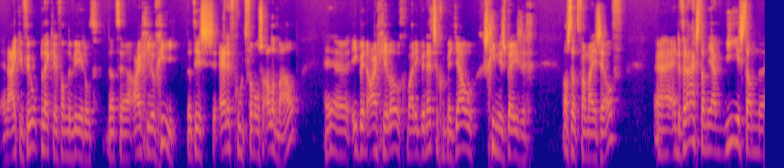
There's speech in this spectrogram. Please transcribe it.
eigenlijk in veel plekken van de wereld, dat archeologie, dat is erfgoed van ons allemaal. ik ben archeoloog, maar ik ben net zo goed met jouw geschiedenis bezig als dat van mijzelf. Uh, en de vraag is dan, ja, wie, is dan, uh,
